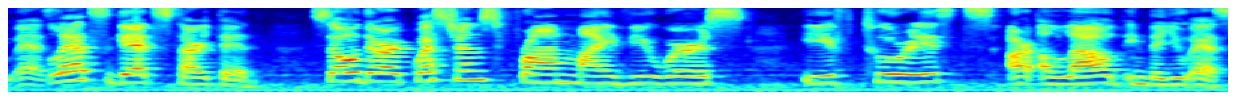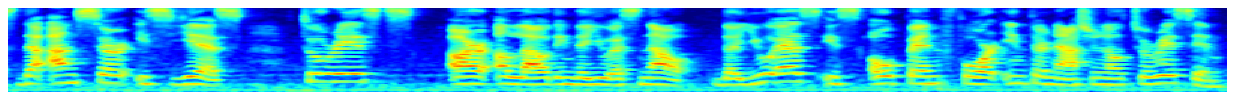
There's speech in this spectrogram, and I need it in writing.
US. Let's get started. So there are questions from my viewers if tourists are allowed in the US. The answer is yes. Tourists are allowed in the US now. The US is open for international tourism.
